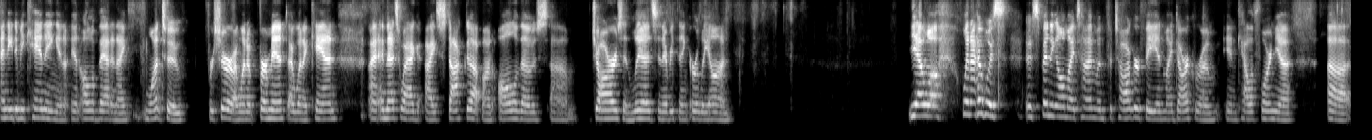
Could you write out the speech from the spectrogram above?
I need to be canning and, and all of that, and I want to for sure. I want to ferment. I want to can, and that's why I, I, stocked up on all of those um, jars and lids and everything early on. Yeah, well, when I was uh, spending all my time on photography in my dark room in California, uh,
